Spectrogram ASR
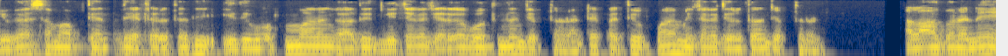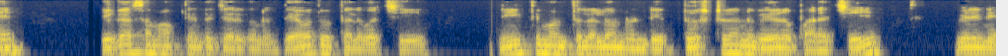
యుగ సమాప్తి అంతా ఎట్లా జరుగుతుంది? ఇది ఉపమానం కాదు నిజంగా జరగబోతుందని చెప్తున్నాడు. అంటే ప్రతి ఉపమానం నిజంగా జరుగుతుందని చెప్తున్నాడు. అలాగుననే యుగ సమాప్తి అంతా జరుగును. దేవదూతలు వచ్చి నీతిమంతులలో నుండి దుష్టులను వేరుపరచి వీరిని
